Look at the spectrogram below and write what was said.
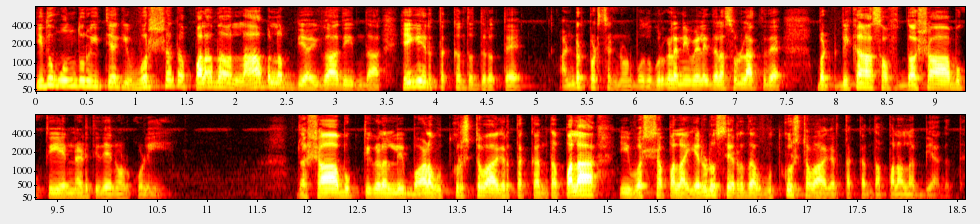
ಇದು ಒಂದು ರೀತಿಯಾಗಿ ವರ್ಷದ ಫಲದ ಲಾಭ ಲಭ್ಯ ಯುಗಾದಿಯಿಂದ ಹೇಗೆ ಇರತಕ್ಕಂಥದ್ದು ಇರುತ್ತೆ? ಹಂಡ್ರೆಡ್ ಪರ್ಸೆಂಟ್ ನೋಡ್ಬೋದು. ಗುರುಗಳೇ, ನೀವು ಹೇಳಿದ್ದೆಲ್ಲ ಸುಳ್ಳಾಗ್ತದೆ. ಬಟ್ ಬಿಕಾಸ್ ಆಫ್ ದಶಾಭುಕ್ತಿ ಏನು ನಡೀತಿದೆ ನೋಡ್ಕೊಳ್ಳಿ. ದಶಾಭುಕ್ತಿಗಳಲ್ಲಿ ಭಾಳ ಉತ್ಕೃಷ್ಟವಾಗಿರ್ತಕ್ಕಂಥ ಫಲ, ಈ ವರ್ಷ ಫಲ ಎರಡು ಸೇರಿದ ಉತ್ಕೃಷ್ಟವಾಗಿರ್ತಕ್ಕಂಥ ಫಲ ಲಭ್ಯ ಆಗುತ್ತೆ.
